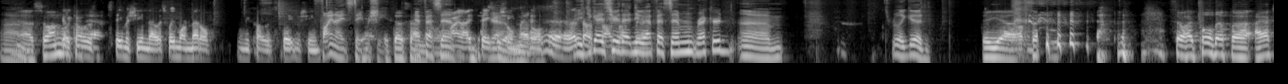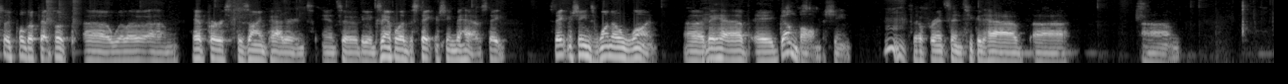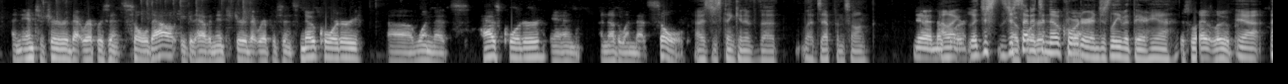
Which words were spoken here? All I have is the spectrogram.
yeah, so I'm You gotta call it at state machine though. It's way more metal when you call it state machine. Finite state machine. it does sound. FSM. Finite state Yeah. machine. Metal. Yeah, Hey, did you guys hear that new back. FSM record? Um, it's really good. The uh, so, so I pulled up. Uh, I actually pulled up that book, uh, Willow um, Head First Design Patterns, and so the example of the state machine they have state state machines 101. Uh, they have a gumball machine. Hmm. So, for instance, you could have uh, um, an integer that represents sold out. You could have an integer that represents no quarter, uh, one that's has quarter, and another one that's sold. I was just thinking of the Led Zeppelin song. Yeah, no I like quarter. let- just just No set it to no quarter and just leave it there. Yeah, Just let it loop. yeah.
